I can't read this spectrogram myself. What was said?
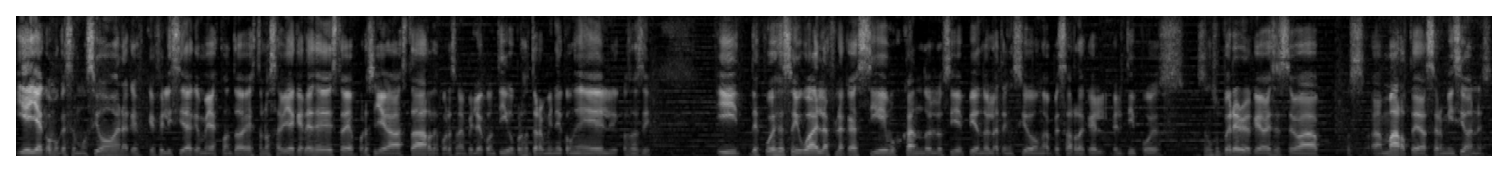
Y ella como que se emociona, que qué felicidad que me hayas contado esto, no sabía que eres esto, y por eso llegabas tarde, por eso me peleé contigo, por eso terminé con él y cosas así. Y después de eso igual la flaca sigue buscándolo, sigue pidiendo la atención, a pesar de que el, tipo es, un superhéroe que a veces se va pues, a Marte a hacer misiones.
